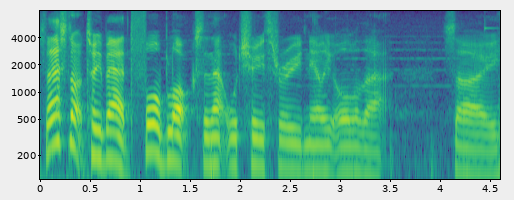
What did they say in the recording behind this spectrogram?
so that's not too bad. Four blocks and that will chew through nearly all of that. So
